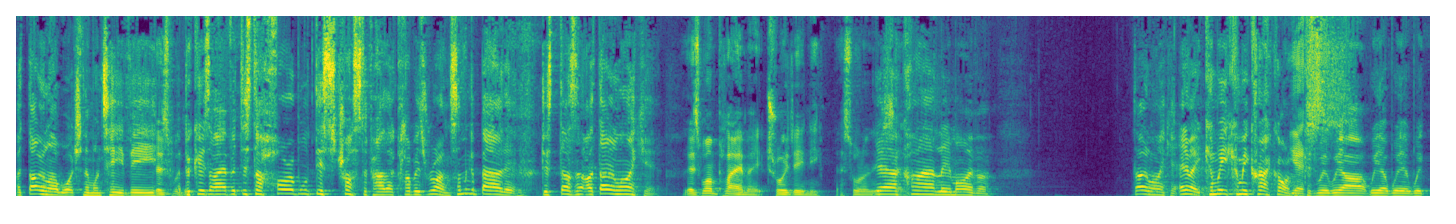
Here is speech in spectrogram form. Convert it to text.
I don't like watching them on TV There's because I have a, just a horrible distrust of how that club is run. Something about it just doesn't. I don't like it. There's one player, mate, Troy Deeney. That's all I need Yeah, I to say. can't handle him either. Don't like it. Anyway, can we can we crack on Yes. because we, we are we are we're, we're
